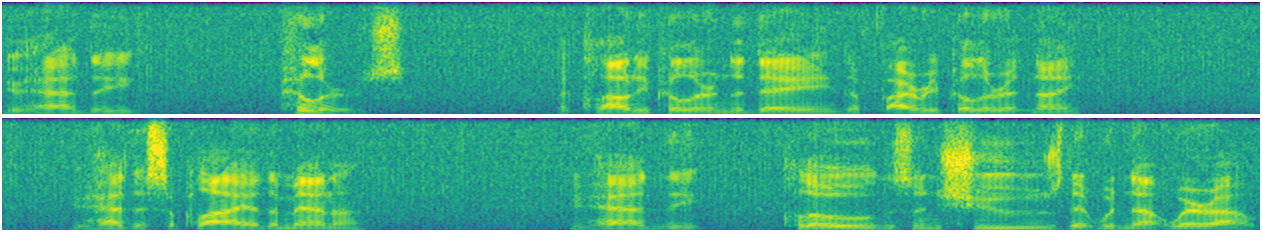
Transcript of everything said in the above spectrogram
You had the pillars, the cloudy pillar in the day, the fiery pillar at night. You had the supply of the manna. You had the clothes and shoes that would not wear out.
